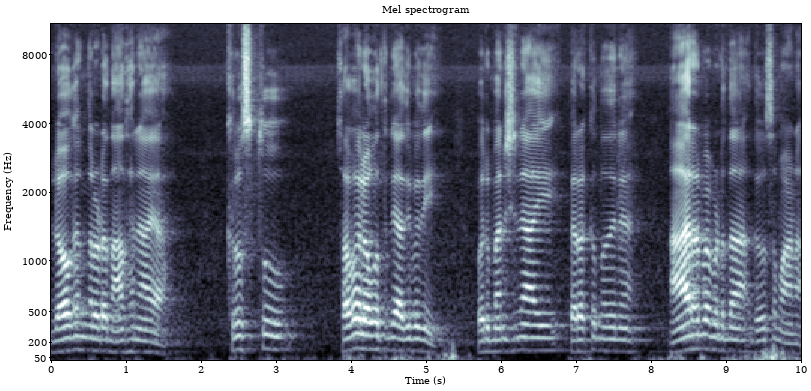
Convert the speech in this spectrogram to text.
ലോകങ്ങളുടെ നാഥനായ ക്രിസ്തു സർവലോകത്തിന്റെ അധിപതി ഒരു മനുഷ്യനായി പിറക്കുന്നതിന് ആരംഭമിടുന്ന ദിവസമാണ്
